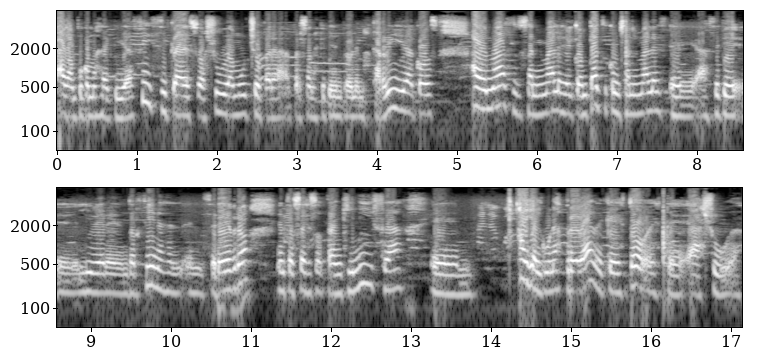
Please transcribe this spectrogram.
haga un poco más de actividad física. Eso ayuda mucho para personas que tienen problemas cardíacos. Además, los animales, el contacto con los animales eh, hace que libere endorfinas del el cerebro. Entonces eso tranquiliza. Eh, hay algunas pruebas de que esto este, ayuda.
